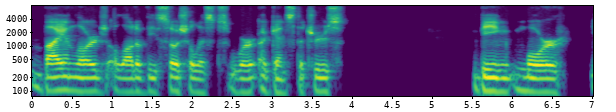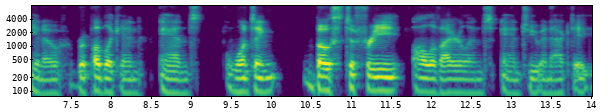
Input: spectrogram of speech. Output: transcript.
by and large, a lot of these socialists were against the truce, being more, you know, Republican and wanting both to free all of Ireland and to enact a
